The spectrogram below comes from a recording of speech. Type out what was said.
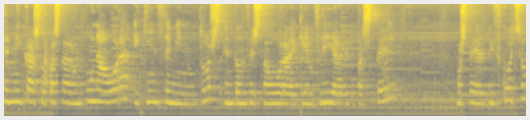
En mi caso pasaron una hora y 15 minutos, entonces ahora hay que enfriar el pastel, o sea el bizcocho.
